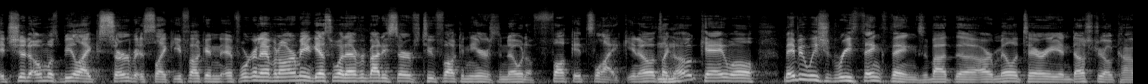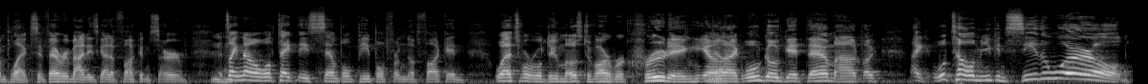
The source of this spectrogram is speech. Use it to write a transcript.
it should almost be like service. Like you fucking, if we're gonna have an army, guess what? Everybody serves two fucking years to know what a fuck it's like. You know, it's like mm-hmm. okay, well, maybe we should rethink things about the our military industrial complex if everybody's got to fucking serve. It's mm-hmm. like no, we'll take these simple people from the fucking. Well, that's where we'll do most of our recruiting. You know, Yeah. like we'll go get them out. Fuck, Like we'll tell them you can see the world.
